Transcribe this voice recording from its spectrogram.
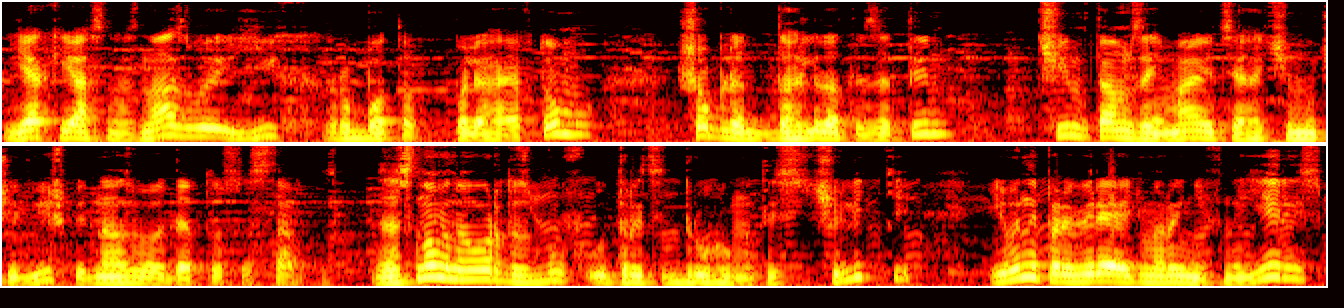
Як ясно з назви, їх робота полягає в тому, щоб доглядати за тим, чим там займаються гачимучі двіж під назвою Adeptus Astartes. Заснований Ордос був у 32-му тисячолітті, і вони перевіряють маринів на єрість,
